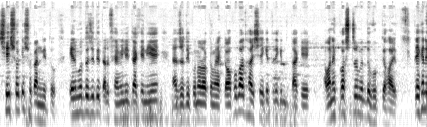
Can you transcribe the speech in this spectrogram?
সেই শোকে শোকান্বিত। এর মধ্যে যদি তার ফ্যামিলিটাকে নিয়ে যদি কোনো রকমের একটা অপবাদ হয় সেক্ষেত্রে কিন্তু তাকে অনেক কষ্টের মধ্যে ভুগতে হয়। তো এখানে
